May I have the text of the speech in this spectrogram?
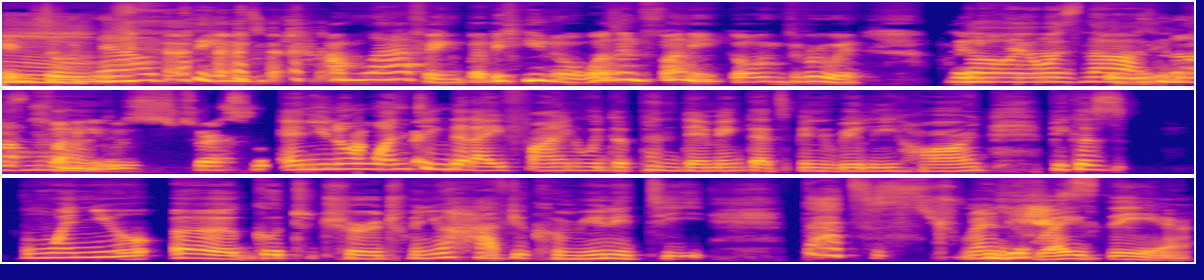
And so Mm. now things, I'm laughing, but you know, it wasn't funny going through it. But no, it was it not. was It not was funny. not. It was stressful. And you know, one thing that I find with the pandemic that's been really hard because when you uh, go to church, when you have your community, that's a strength Yes. right there.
